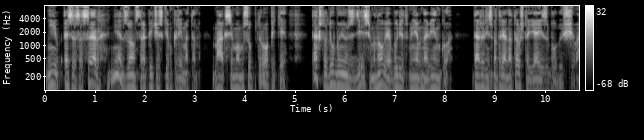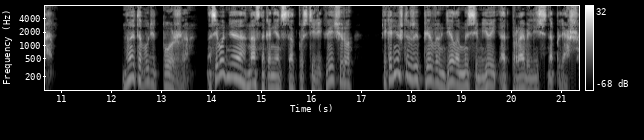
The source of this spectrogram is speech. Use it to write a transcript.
ни в СССР нет зон с тропическим климатом, максимум субтропики, так что, думаю, здесь многое будет мне в новинку, даже несмотря на то, что я из будущего. Но это будет позже. А сегодня нас наконец-то отпустили к вечеру, и, конечно же, первым делом мы с семьей отправились на пляж.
